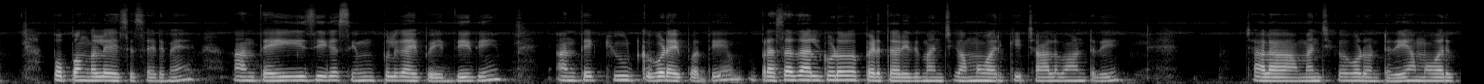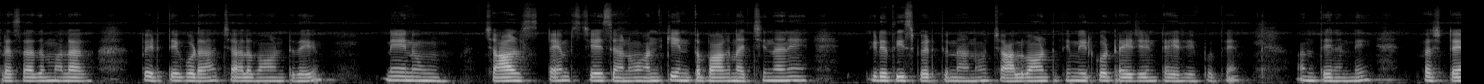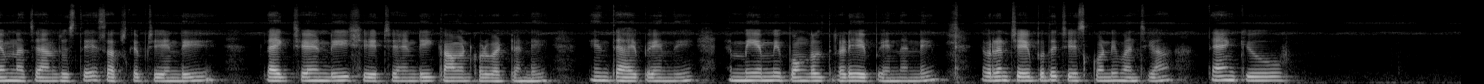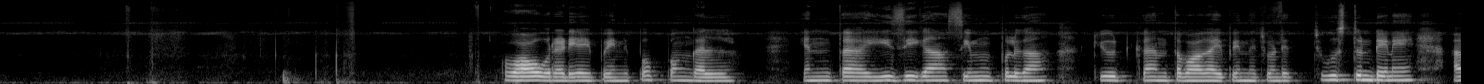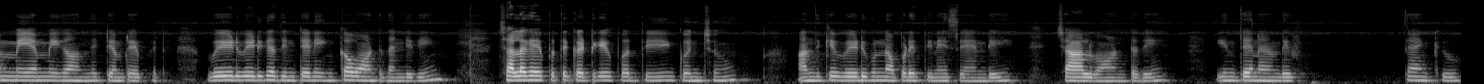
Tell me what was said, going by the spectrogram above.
పొప్పొంగల్లో వేసేసేయడమే. అంతే ఈజీగా సింపుల్గా అయిపోయిద్ది ఇది. అంతే క్యూట్గా కూడా అయిపోద్ది. ప్రసాదాలు కూడా పెడతారు ఇది మంచిగా అమ్మవారికి చాలా బాగుంటుంది. చాలా మంచిగా కూడా ఉంటుంది. అమ్మవారికి ప్రసాదం అలా పెడితే కూడా చాలా బాగుంటుంది. నేను చాలా టైమ్స్ చేశాను. అందుకే ఇంత బాగా నచ్చిందని వీడియో తీసి పెడుతున్నాను. చాలా బాగుంటుంది. మీరు కూడా ట్రై చేయండి. ట్రై చేయకపోతే అంతేనండి. ఫస్ట్ టైం నా ఛానల్ చూస్తే సబ్స్క్రైబ్ చేయండి. లైక్ చేయండి. షేర్ చేయండి. కామెంట్ కూడా పెట్టండి. ఇంత అయిపోయింది. ఎమ్మి ఎమ్మి పొంగల్ రెడీ అయిపోయిందండి. ఎవరైనా చేయకపోతే చేసుకోండి మంచిగా. Thank you. వావ్ రెడీ అయిపోయింది పొంగల్. ఎంత ఈజీగా సింపుల్గా క్యూట్గా అంత బాగా అయిపోయింది చూడండి. చూస్తుంటేనే అమ్మే అమ్మీగా ఉంది టెంప్ట్ అయిపోయి వేడి వేడిగా తింటేనే ఇంకా బాగుంటుందండి ఇది. చల్లగా అయిపోతే గట్టిగా అయిపోద్ది కొంచెం. అందుకే వేడిగా ఉన్నప్పుడే తినేసేయండి. చాలా బాగుంటుంది. ఇంతేనండి. Thank you.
